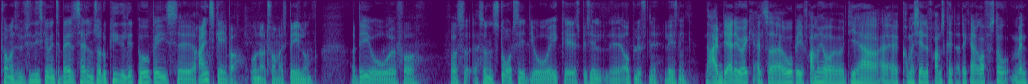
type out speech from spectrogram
Thomas, hvis vi lige skal vende tilbage til tallene, så har du kigget lidt på OB's øh, regnskaber under Thomas Bælum. Og det er jo øh, for, for sådan stort set jo ikke øh, specielt øh, opløftende læsning. Nej, men det er det jo ikke. Altså, OB fremhæver jo de her øh, kommercielle fremskridt, og det kan jeg godt forstå. Men,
